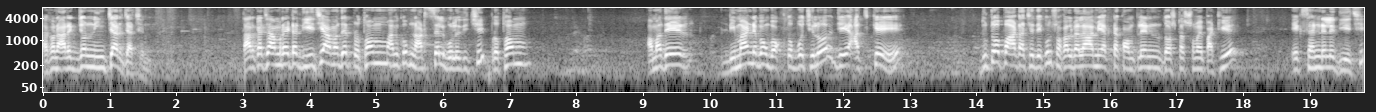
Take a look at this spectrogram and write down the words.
এখন আরেকজন ইনচার্জ আছেন। তার কাছে আমরা এটা দিয়েছি। আমাদের প্রথম, আমি খুব নাটসেল বলে দিচ্ছি, প্রথম আমাদের ডিমান্ড এবং বক্তব্য ছিল যে আজকে দুটো পার্ট আছে, দেখুন, সকালবেলা আমি একটা কমপ্লেন দশটার সময় পাঠিয়ে এক্স হ্যান্ডেলে দিয়েছি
